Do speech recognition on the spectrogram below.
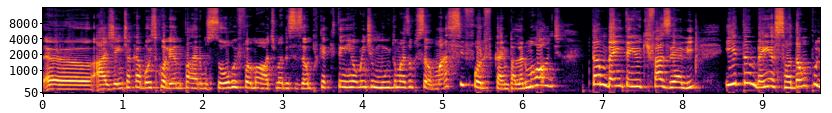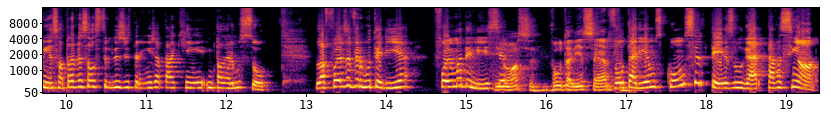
Ah, a gente acabou escolhendo Palermo Sorro e foi uma ótima decisão, porque aqui tem realmente muito mais opção. Mas se for ficar em Palermo Hollywood, também tem o que fazer ali. E também é só dar um pulinho, é só atravessar os trilhos de trem e já tá aqui em Palermo Sorro. La Fuerza Vermuteria foi uma delícia. Nossa, voltaria certo. Voltaríamos com certeza. O lugar tava assim, ó.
